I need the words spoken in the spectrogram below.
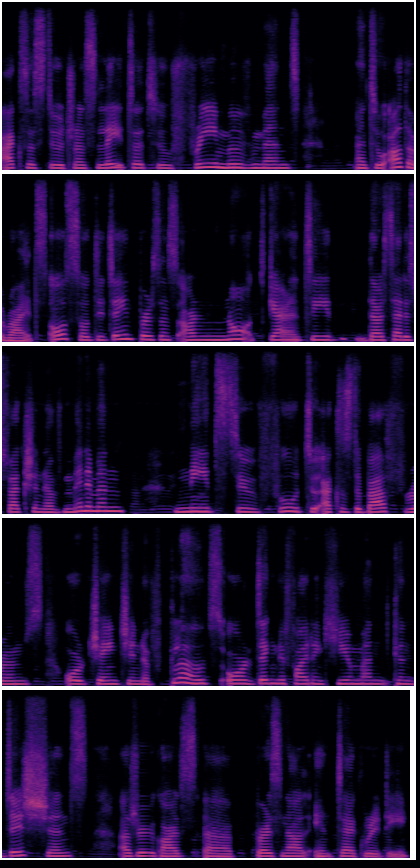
access to translator, to free movement, and to other rights. Also, detained persons are not guaranteed their satisfaction of minimum needs to food, to access to bathrooms, or changing of clothes, or dignified and human conditions as regards uh, personal integrity.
